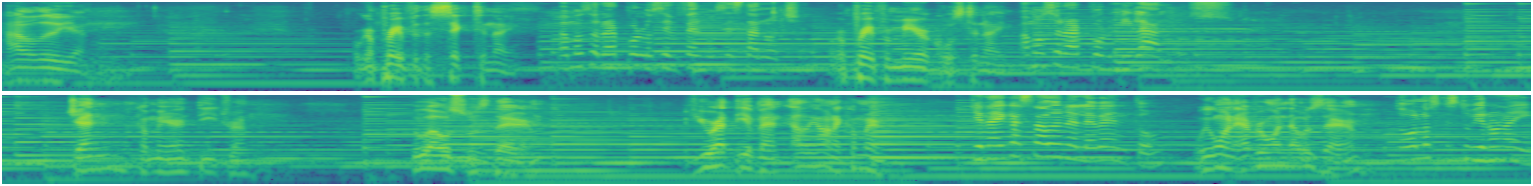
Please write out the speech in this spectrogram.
Hallelujah. We're going to pray for the sick tonight. Vamos a orar por los enfermos esta noche. We're going to pray for miracles tonight. Vamos a orar por milagros. Jen, come here. Deidre. Who else was there? If you were at the event, Eliana, come here. Quien haya estado en el evento, We want everyone that was there. todos los que estuvieron ahí,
